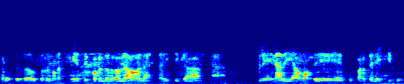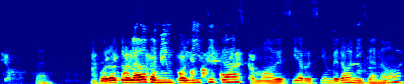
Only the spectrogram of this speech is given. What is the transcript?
proceso de autorreconocimiento y por el otro lado la estadística plena, digamos, de, de parte de la institución. ¿no? Claro. Y por otro lado también políticas, como decía recién Verónica, ¿no?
